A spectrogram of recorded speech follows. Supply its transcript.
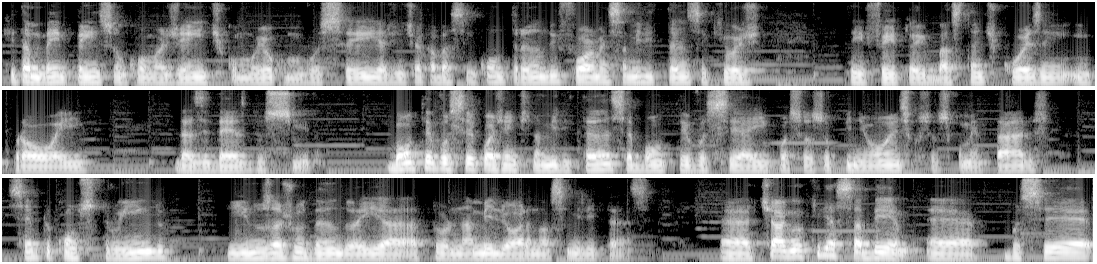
que também pensam como a gente, como eu, como você, e a gente acaba se encontrando e forma essa militância que hoje tem feito aí bastante coisa em, em prol aí das ideias do Ciro. Bom ter você com a gente na militância, bom ter você aí com as suas opiniões, com seus comentários sempre construindo e nos ajudando aí a, a tornar melhor a nossa militância. É, Tiago, eu queria saber, é, você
